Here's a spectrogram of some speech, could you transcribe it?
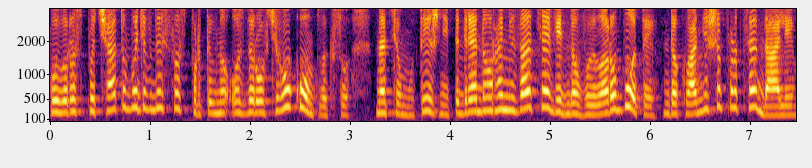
було розпочато будівництво спортивно-оздоровчого комплексу. На цьому тижні підрядна організація відновила роботи. Докладніше про це далі.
